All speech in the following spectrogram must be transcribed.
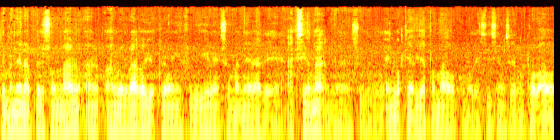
de manera personal han, logrado, yo creo, influir en su manera de accionar, en, lo que había tomado como decisión ser un trovador.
